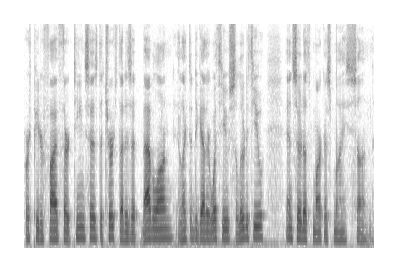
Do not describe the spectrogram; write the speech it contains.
1 Peter 5:13 says, "The church that is at Babylon, elected together with you, saluteth you, and so doth Marcus my son."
